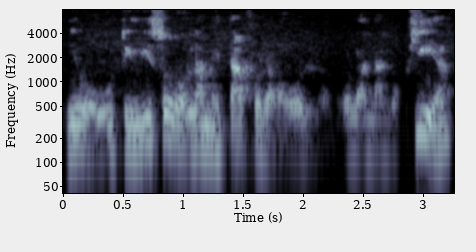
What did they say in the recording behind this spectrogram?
digo, utilizo la metáfora o la, analogía.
